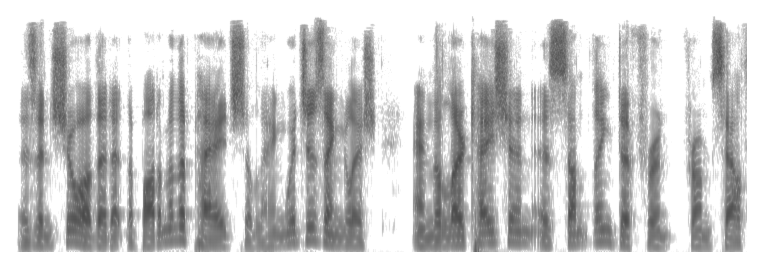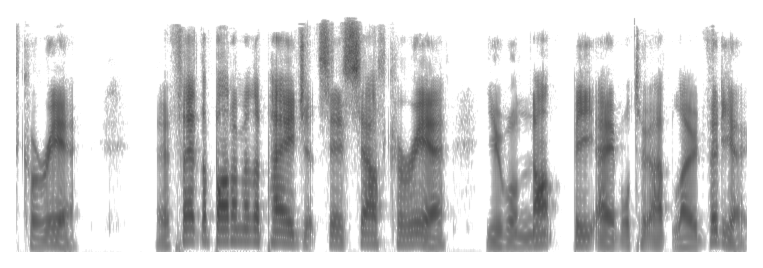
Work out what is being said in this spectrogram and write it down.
is ensure that at the bottom of the page the language is English and the location is something different from South Korea. If at the bottom of the page it says South Korea, you will not be able to upload video.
